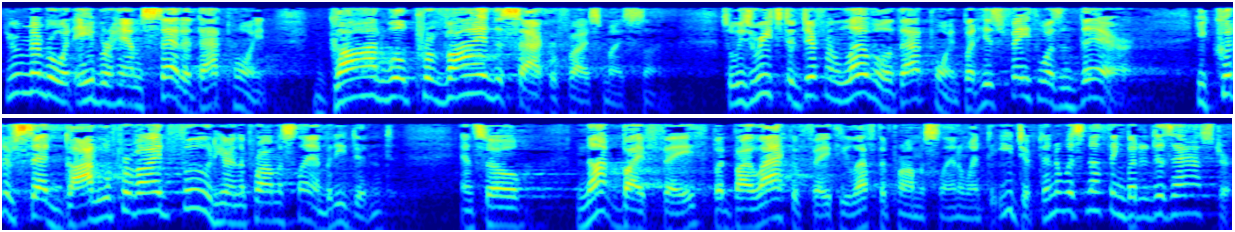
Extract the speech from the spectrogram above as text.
You remember what Abraham said at that point. God will provide the sacrifice, my son. So he's reached a different level at that point, but his faith wasn't there. He could have said, God will provide food here in the promised land, but he didn't. And so, not by faith, but by lack of faith, he left the promised land and went to Egypt. And it was nothing but a disaster.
